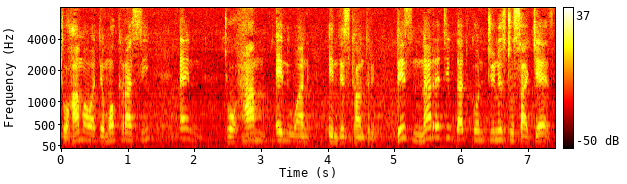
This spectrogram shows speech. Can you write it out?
to harm our democracy and to harm anyone in this country. This narrative that continues to suggest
